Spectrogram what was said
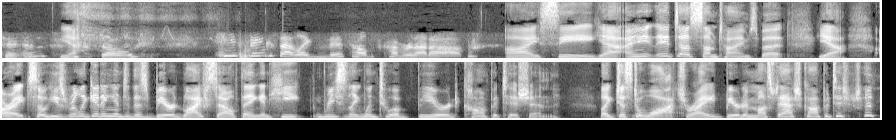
chin. Yeah. So he thinks that like this helps cover that up. I see. Yeah, I mean, it does sometimes, but yeah. All right. So he's really getting into this beard lifestyle thing, and he recently went to a beard competition, like just to watch, right? Beard and mustache competition.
